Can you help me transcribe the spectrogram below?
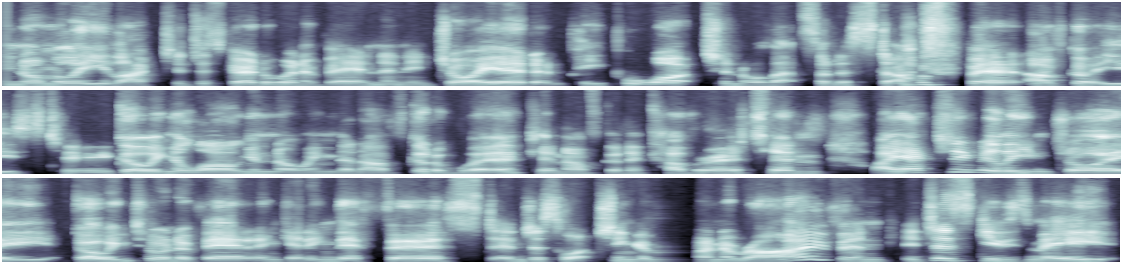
you know, normally like to just go to an event and enjoy it and people watch and all that sort of stuff. But I've got used to going along and knowing that I've got to work and I've got to cover it. And I actually really enjoy going to an event and getting there first and just watching everyone arrive. And it just gives me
